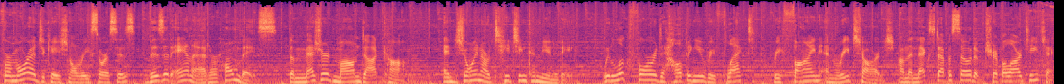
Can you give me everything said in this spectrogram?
For more educational resources, visit Anna at her home base, themeasuredmom.com, and join our teaching community. We look forward to helping you reflect, refine, and recharge on the next episode of Triple R Teaching.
